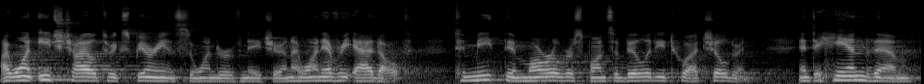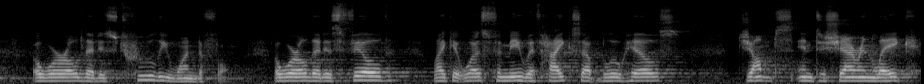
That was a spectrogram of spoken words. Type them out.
I want each child to experience the wonder of nature, and I want every adult to meet their moral responsibility to our children and to hand them a world that is truly wonderful, a world that is filled, like it was for me, with hikes up Blue Hills, jumps into Sharon Lake,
